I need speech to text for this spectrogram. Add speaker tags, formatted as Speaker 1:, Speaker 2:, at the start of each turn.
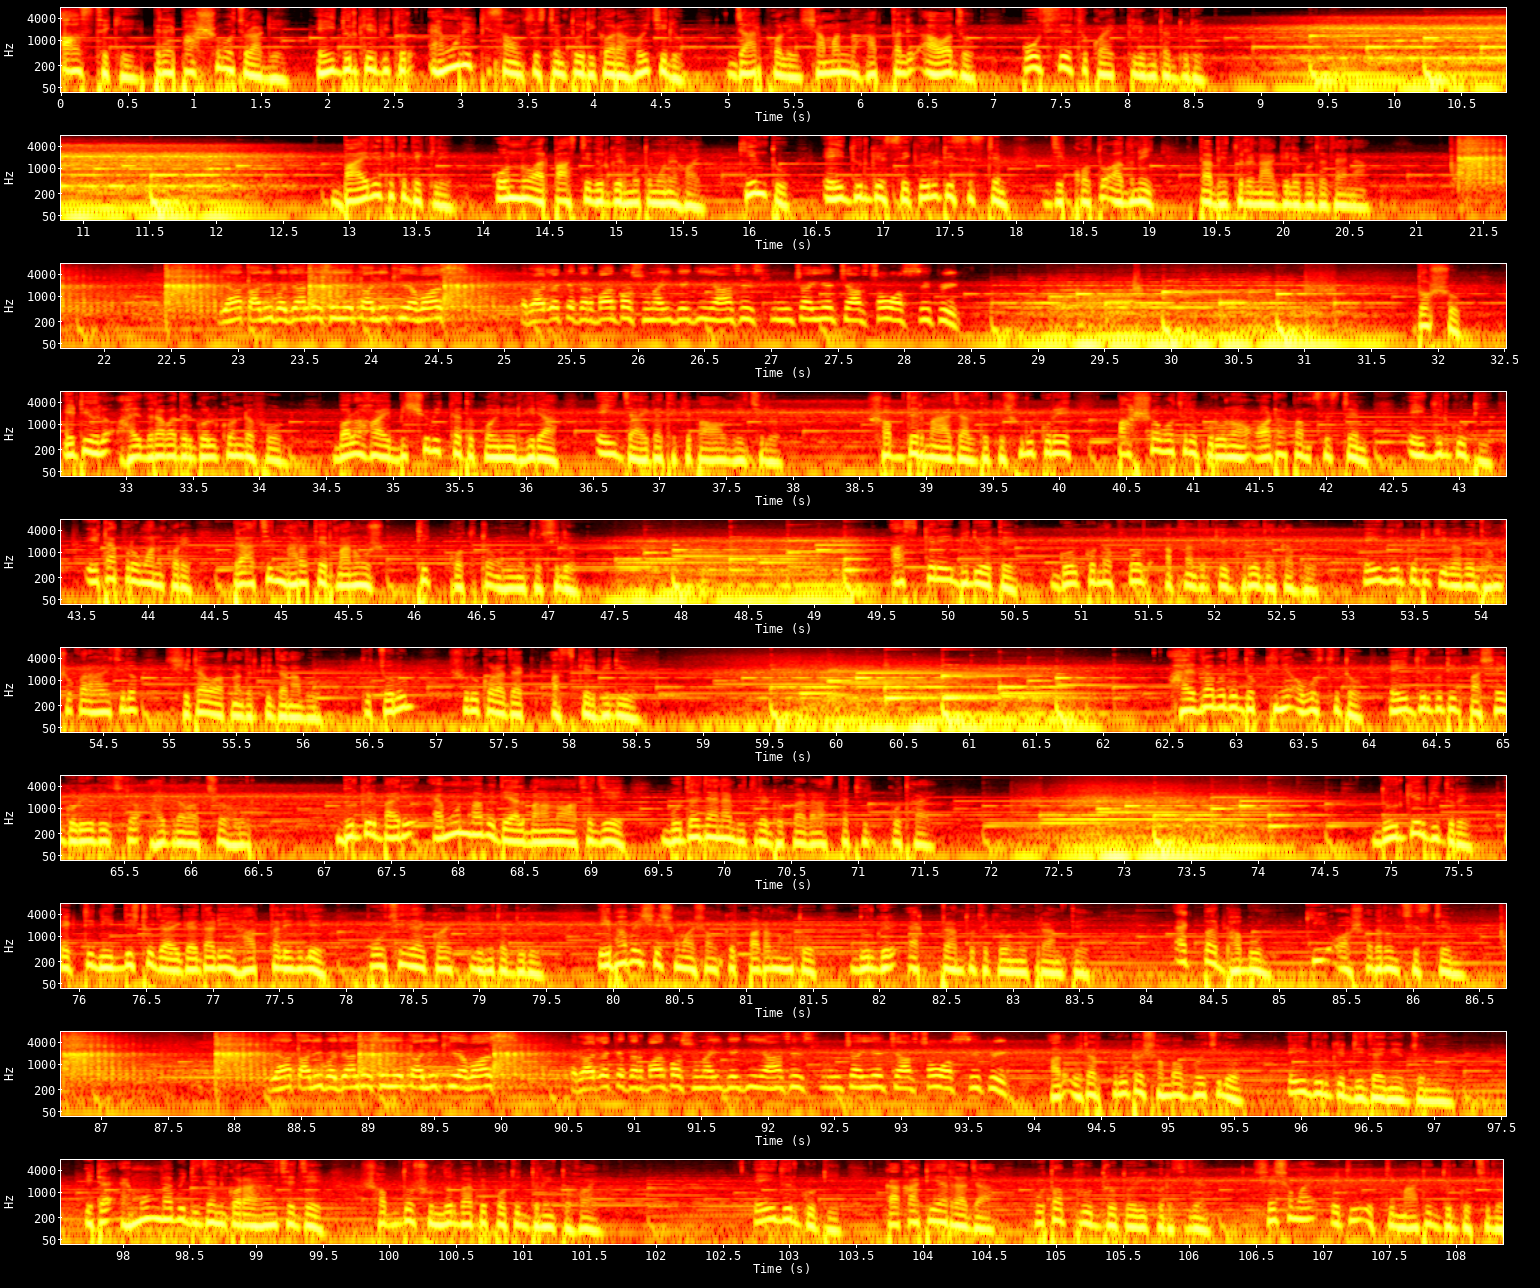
Speaker 1: আজ থেকে প্রায় পাঁচশো বছর আগে এই দুর্গের ভিতর এমন একটি সাউন্ড সিস্টেম তৈরি করা হয়েছিল যার ফলে সামান্য হাততালির আওয়াজও পৌঁছে যেত কয়েক কিলোমিটার দূরে বাইরে থেকে দেখলে অন্য আর পাঁচটি দুর্গের মতো মনে হয় কিন্তু এই দুর্গের সিকিউরিটি সিস্টেম যে কত আধুনিক তা ভেতরে না গেলে বোঝা যায় না
Speaker 2: यहाँ ताली बजाने से ये ताली की आवाज़ राजा के दरबार पर सुनाई देगी यहाँ से इसकी ऊंचाई है चार सौ अस्सी फीट
Speaker 1: দর্শক, এটি হলো হায়দ্রাবাদের গোলকোন্ডা ফোর্ট। বলা হয় বিশ্ববিখ্যাত কৈনুর হীরা এই জায়গা থেকে পাওয়া গিয়েছিল। শব্দের মায়াজাল থেকে শুরু করে পাঁচশো বছরের পুরনো ওয়াটার পাম্প সিস্টেম এই দুর্গটি এটা প্রমাণ করে প্রাচীন ভারতের মানুষ ঠিক কতটা উন্নত ছিল। আজকের এই ভিডিওতে গোলকোন্ডা ফোর্ট আপনাদেরকে ঘুরে দেখাবো। এই দুর্গটি কীভাবে ধ্বংস করা হয়েছিল সেটাও আপনাদেরকে জানাব। তো চলুন, শুরু করা যাক আজকের ভিডিও। হায়দ্রাবাদের দক্ষিণে অবস্থিত এই দুর্গটির পাশেই গড়ে উঠেছিল হায়দ্রাবাদ শহর। দুর্গের বাইরে এমনভাবে দেয়াল বানানো আছে যে বোঝা যায় না ভিতরে ঢোকার রাস্তা ঠিক কোথায়। দুর্গের ভিতরে একটি নির্দিষ্ট জায়গায় দাঁড়িয়ে হাততালি দিলে পৌঁছে যায় কয়েক কিলোমিটার দূরে। এভাবে সে সময় সংকেত পাঠানো হতো দুর্গের এক প্রান্ত থেকে অন্য প্রান্তে। একবার ভাবুন কি অসাধারণ সিস্টেম।
Speaker 2: यहाँ ताली बजाने से ये ताली की आवाज़ राजा के दरबार पर सुनाई देगी यहाँ से इसकी ऊंचाई है चार सौ अस्सी फीट
Speaker 1: আর এটার পুরোটাই সম্ভব হয়েছিল এই দুর্গের ডিজাইনের জন্য এটা এমনভাবে ডিজাইন করা হয়েছে যে শব্দ সুন্দরভাবে প্রতিধ্বনিত হয় এই দুর্গটি কাকাটিয়ার রাজা প্রতাপরুদ্র তৈরি করেছিলেন সে সময় এটি একটি মাটির দুর্গ ছিল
